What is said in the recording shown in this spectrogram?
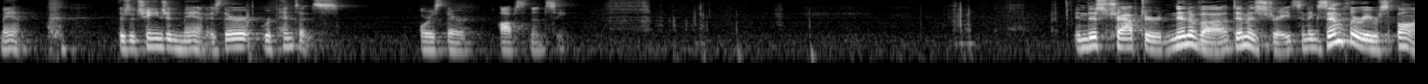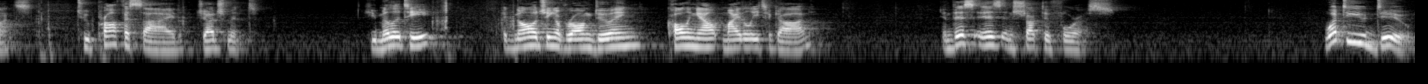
man. there's a change in man. Is there repentance? or is there obstinacy? In this chapter, Nineveh demonstrates an exemplary response to prophesied judgment. Humility, acknowledging of wrongdoing, calling out mightily to God. And this is instructive for us. What do you do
